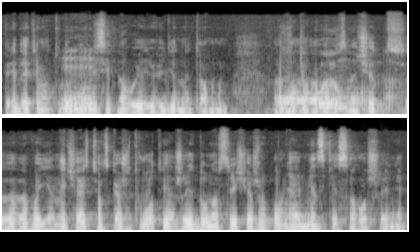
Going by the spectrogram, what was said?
Перед этим оттуда Мгм. будут действительно выведены там э, значит, э, военные части. Он скажет, вот я же иду навстречу, я же выполняю Минские соглашения.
